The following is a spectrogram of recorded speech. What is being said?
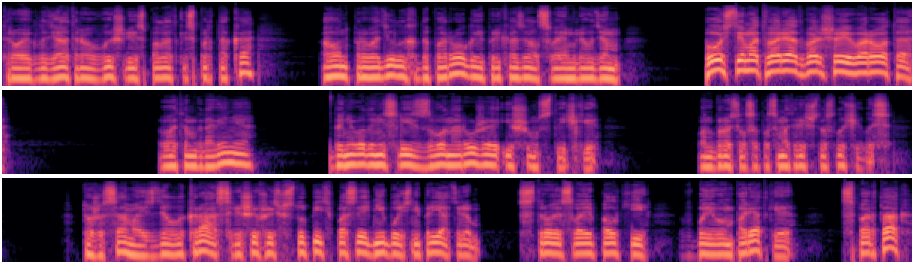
Трое гладиаторов вышли из палатки Спартака, а он проводил их до порога и приказал своим людям «Пусть им отворят большие ворота!» В это мгновение до него донеслись звон оружия и шум стычки. Он бросился посмотреть, что случилось. То же самое сделал Крас, решившись вступить в последний бой с неприятелем, строя свои полки — боевом порядке, Спартак,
